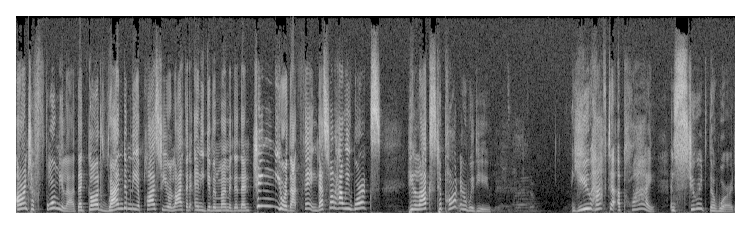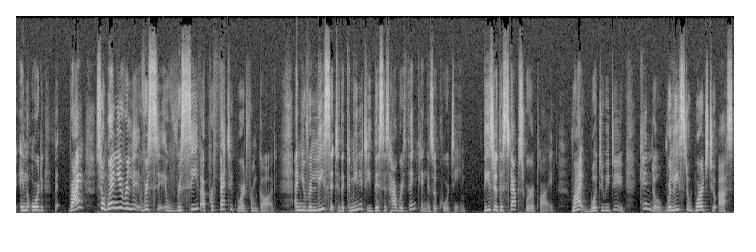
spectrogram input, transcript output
aren't a formula that God randomly applies to your life at any given moment and then ching, you're that thing. That's not how He works. He likes to partner with you. You have to apply and steward the word in order, right? So when you re- rec- receive a prophetic word from God and you release it to the community, this is how we're thinking as a core team. These are the steps we're applying. Right, what do we do? Kindle released a word to us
